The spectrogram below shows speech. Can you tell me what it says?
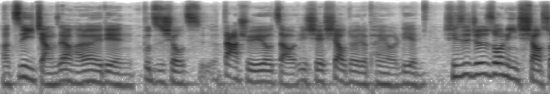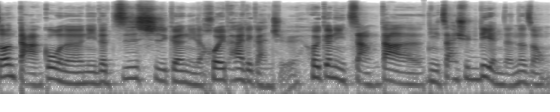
啊，自己讲这样好像有点不知羞耻。大学也有找一些校队的朋友练，其实就是说你小时候打过呢，你的姿势跟你的挥拍的感觉，会跟你长大了你再去练的那种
